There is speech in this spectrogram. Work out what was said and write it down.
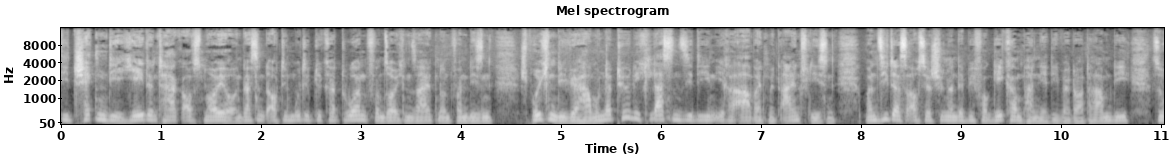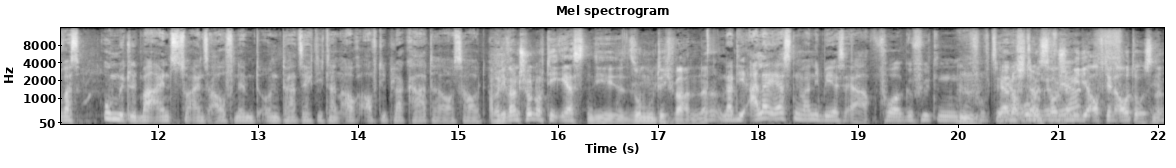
die checken die jeden Tag aufs Neue und das sind auch die Multiplikatoren von solchen Seiten und von diesen Sprüchen, die wir haben. Und natürlich lassen sie die in ihre Arbeit mit einfließen. Man sieht das auch sehr schön an der BVG-Kampagne, die wir dort haben, die sowas unmittelbar eins zu eins aufnimmt und tatsächlich dann auch auf die Plakate raushaut. Aber die waren schon noch die ersten, die so mutig waren, ne? Na, die allerersten waren die BSR vor gefühlten hm. 15 Jahren. Ja, doch stimmt, Social Media auf den Autos, ne?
